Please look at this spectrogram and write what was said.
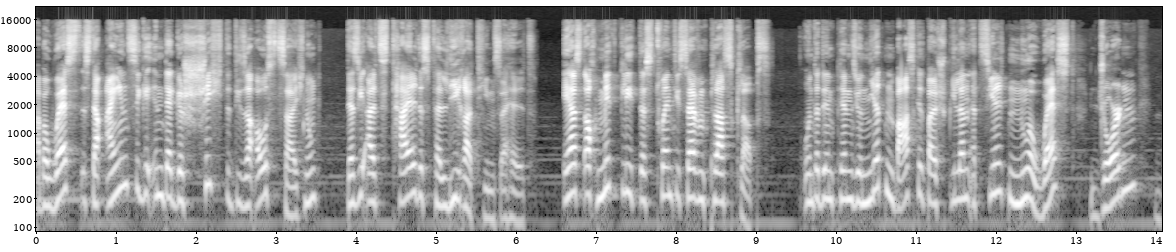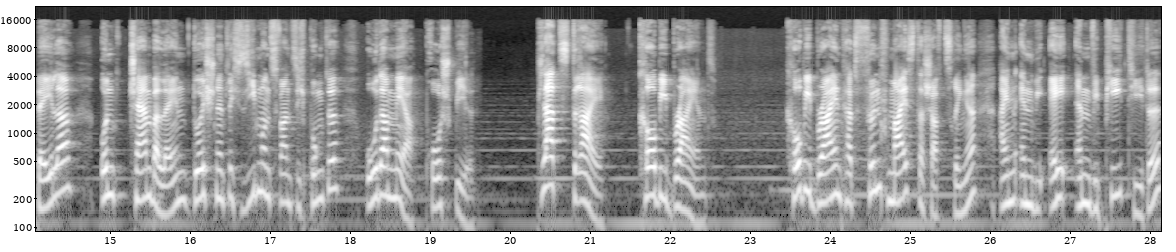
aber West ist der einzige in der Geschichte dieser Auszeichnung, der sie als Teil des Verliererteams erhält. Er ist auch Mitglied des 27 Plus Clubs. Unter den pensionierten Basketballspielern erzielten nur West, Jordan, Baylor und Chamberlain durchschnittlich 27 Punkte oder mehr pro Spiel. Platz 3 Kobe Bryant Kobe Bryant hat fünf Meisterschaftsringe, einen NBA-MVP-Titel,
